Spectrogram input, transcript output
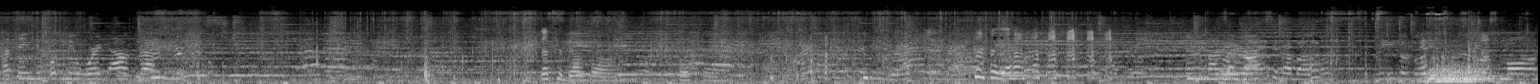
I think they put me workout right here. That's a. For sure. A box in a box. It's so small.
